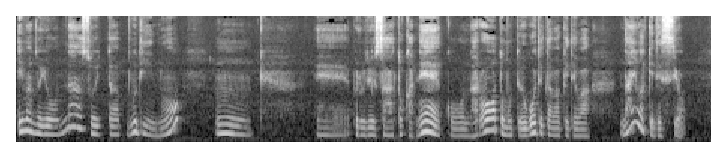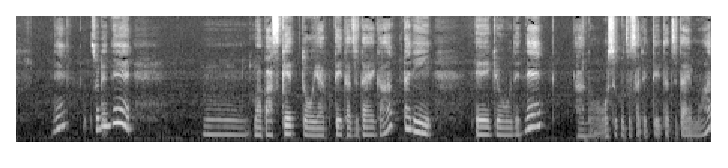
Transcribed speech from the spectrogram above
今のようなそういったボディの、うんえー、プロデューサーとかねこうなろうと思って動いてたわけではないわけですよ。ね、それでうん、まあ、バスケットをやっていた時代があったり営業でねあのお仕事されていた時代もあっ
